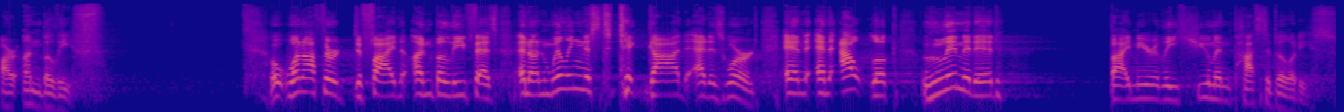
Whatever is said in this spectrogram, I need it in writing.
our unbelief. One author defined unbelief as an unwillingness to take God at His word and an outlook limited by merely human possibilities.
